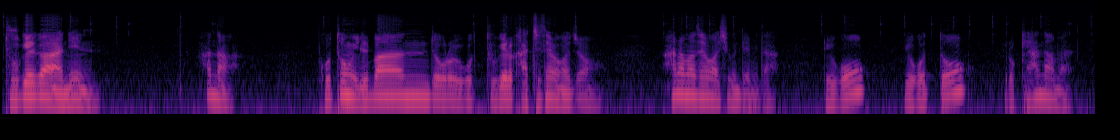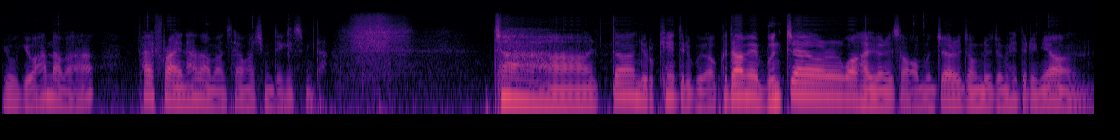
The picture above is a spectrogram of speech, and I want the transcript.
두 개가 아닌 하나. 보통 일반적으로 이거 두 개를 같이 사용하죠. 하나만 사용하시면 됩니다. 그리고 이것도 이렇게 하나만 요기요 하나만 파이프라인 하나만 사용하시면 되겠습니다. 자 일단 이렇게 해드리고요. 그 다음에 문자열과 관련해서 문자열 정리를 좀 해드리면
